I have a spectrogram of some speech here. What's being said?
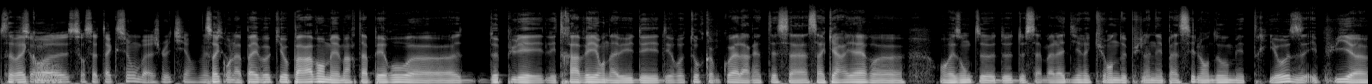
c'est vrai sur, qu'on euh, sur cette action, bah, je le tire. c'est vrai si qu'on on- l'a pas évoqué auparavant, mais Martha Perrault, euh, depuis les, les travées, on avait eu des, des retours comme quoi elle arrêtait sa, sa carrière euh, en raison de, de- de sa maladie récurrente depuis l'année passée, l'endométriose. Et puis, euh,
